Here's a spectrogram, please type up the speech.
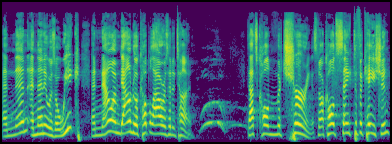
and then, and then it was a week, and now I'm down to a couple hours at a time. That's called maturing. It's not called sanctification.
